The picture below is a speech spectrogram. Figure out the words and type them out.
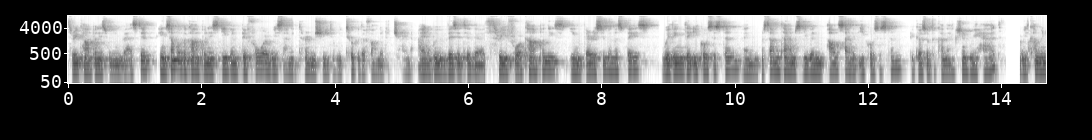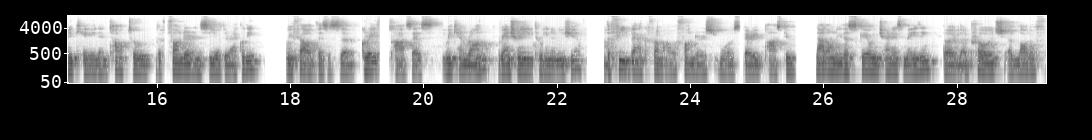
three companies we invested. In some of the companies, even before we signed the term sheet, we took the founder to China and we visited three, four companies in very similar space within the ecosystem and sometimes even outside the ecosystem because of the connection we had. We communicate and talk to the founder and CEO directly. We felt this is a great process we can run venturing to Indonesia. The feedback from our founders was very positive not only the scale in China is amazing, but the approach, a lot of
